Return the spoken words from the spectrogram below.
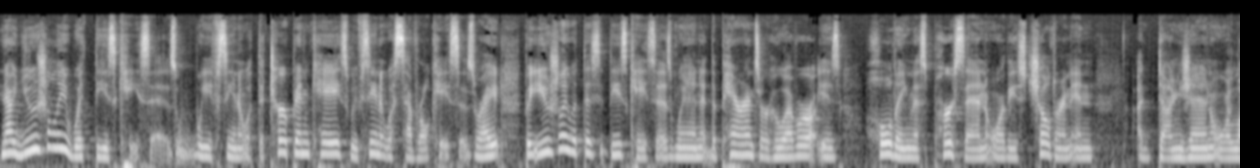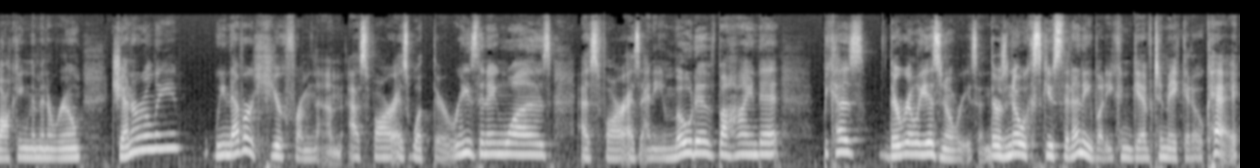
Now, usually with these cases, we've seen it with the Turpin case, we've seen it with several cases, right? But usually with this, these cases, when the parents or whoever is holding this person or these children in a dungeon or locking them in a room, generally we never hear from them as far as what their reasoning was, as far as any motive behind it, because there really is no reason. There's no excuse that anybody can give to make it okay.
